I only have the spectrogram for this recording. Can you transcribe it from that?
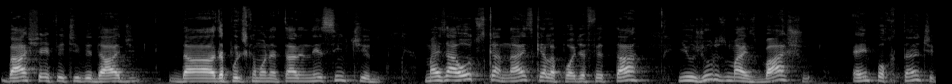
baixa efetividade da, da política monetária nesse sentido. Mas há outros canais que ela pode afetar e os juros mais baixos é importante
